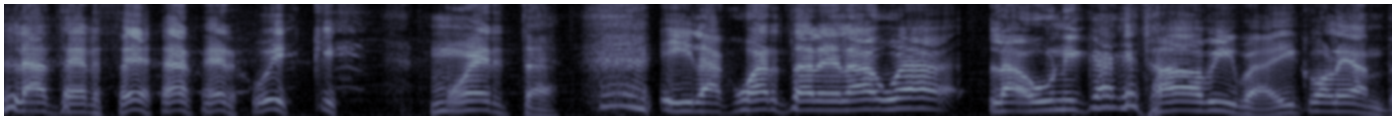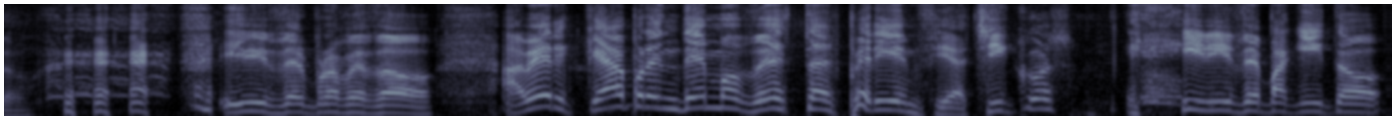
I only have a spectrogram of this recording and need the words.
La tercera en el whisky, muerta. Y la cuarta en el agua, la única que estaba viva y coleando. y dice el profesor, a ver, ¿qué aprendemos de esta experiencia, chicos? Y dice Paquito,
